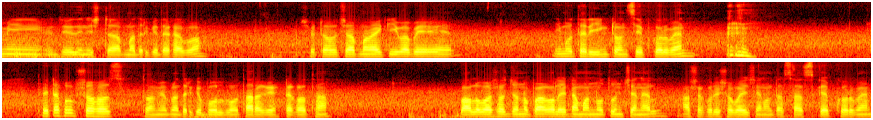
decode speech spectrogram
আমি যে জিনিসটা আপনাদেরকে দেখাবো, সেটা হচ্ছে আপনারা কীভাবে ইমোতে রিংটোন সেভ করবেন। তো এটা খুব সহজ, তো আমি আপনাদেরকে বলব তার আগে একটা কথা। ভালোবাসার জন্য পাগল এটা আমার নতুন চ্যানেল, আশা করি সবাই চ্যানেলটা সাবস্ক্রাইব করবেন,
